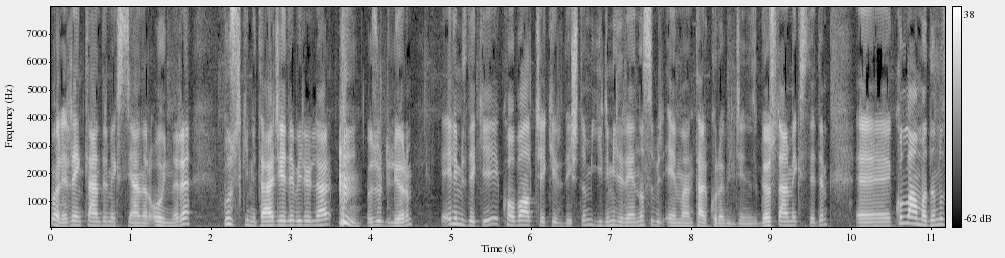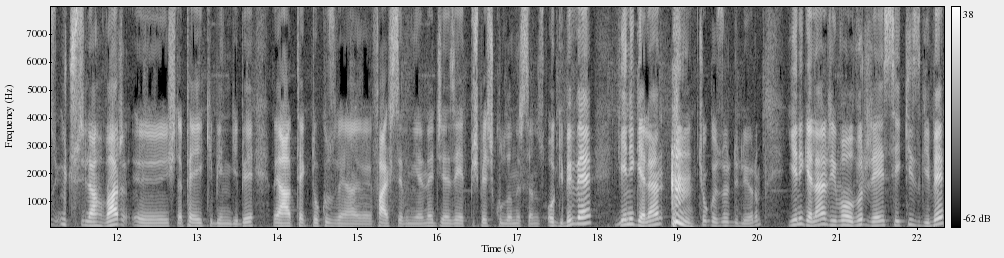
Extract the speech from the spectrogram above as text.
böyle renklendirmek isteyenler oyunları bu skin'i tercih edebilirler. Özür diliyorum. Elimizdeki kobalt çekirdeği içtim. 20 liraya nasıl bir envanter kurabileceğinizi göstermek istedim. Ee, kullanmadığımız 3 silah var. Ee, işte P2000 gibi veya Tek 9 veya 5.7 yerine CZ75 kullanırsanız o gibi ve yeni gelen çok özür diliyorum. Yeni gelen Revolver R8 gibi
